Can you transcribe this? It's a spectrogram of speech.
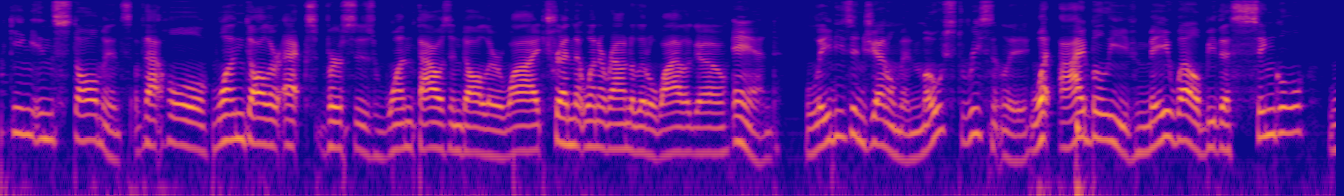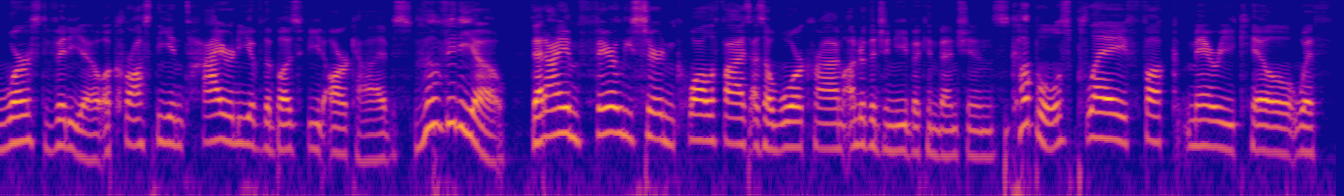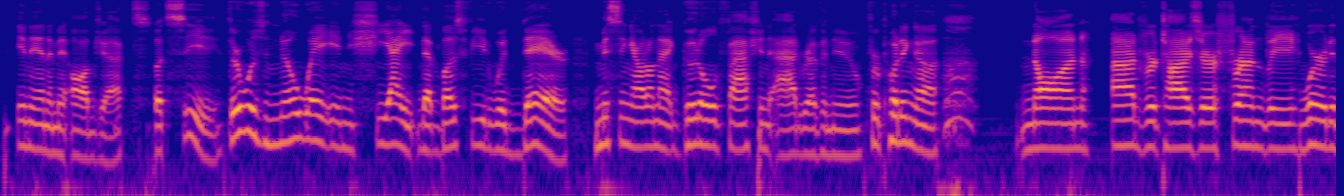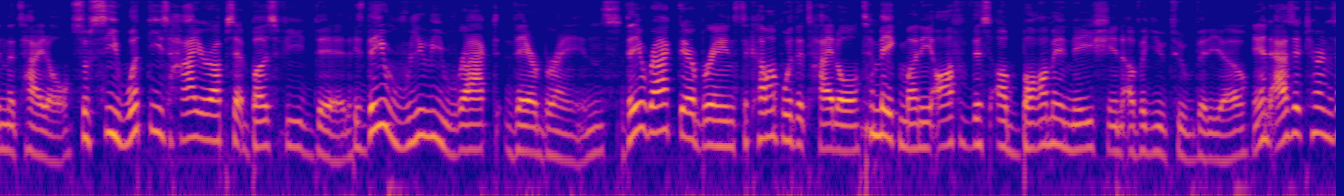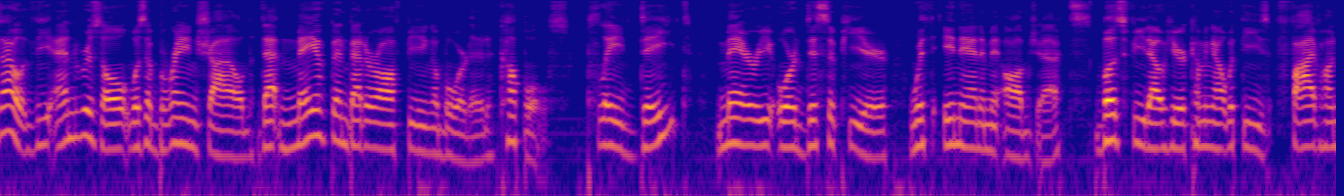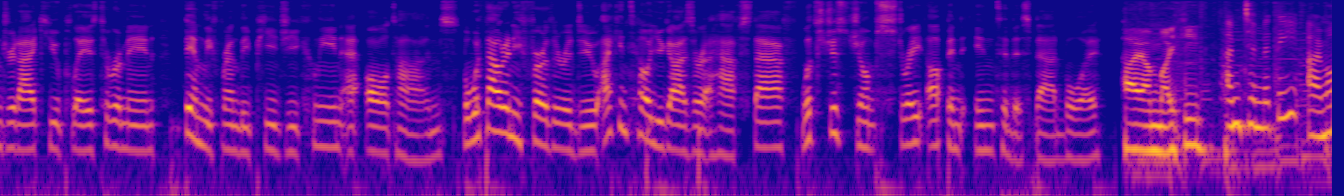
fucking installments of that whole $1 X versus $1,000 Y trend that went around a little while ago. And ladies and gentlemen, most recently, what I believe may well be the single worst video across the entirety of the BuzzFeed archives. The video that I am fairly certain qualifies as a war crime under the Geneva Conventions. Couples play fuck, marry, kill with inanimate objects. But see, there was no way in shite that BuzzFeed would dare missing out on that good old fashioned ad revenue for putting a non advertiser friendly word in the title. So see what these higher ups at BuzzFeed did is they really racked their brains. They racked their brains to come up with a title to make money off of this abomination of a YouTube video. And as it turns out, the end result was a brainchild that may have been better off being aborted. Couples play date marry, or disappear with inanimate objects. BuzzFeed out here coming out with these 500 IQ plays to remain family friendly, PG clean at all times. But without any further ado, I can tell you guys are at half staff. Let's just jump straight up and into this bad boy. Hi, I'm Mikey. I'm Timothy. I'm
